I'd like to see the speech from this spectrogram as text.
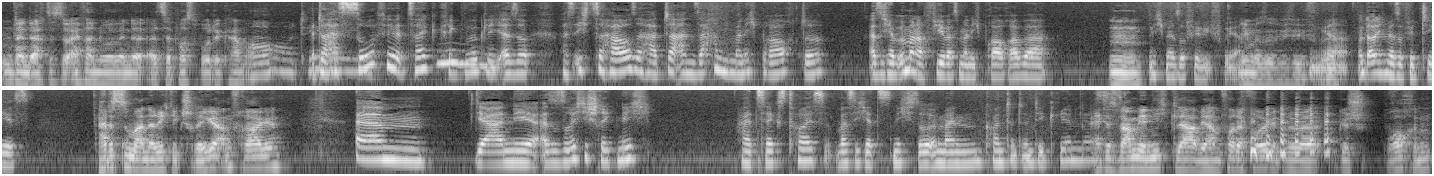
Und dann dachtest du einfach nur, wenn der, als der Postbote kam, oh, Tee. Du hast so viel Zeug gekriegt, wirklich. Also, was ich zu Hause hatte an Sachen, die man nicht brauchte. Also, ich habe immer noch viel, was man nicht braucht, aber Mhm. nicht mehr so viel wie früher. Nicht mehr so viel, viel früher. Ja. Und auch nicht mehr so viel Tees. Hattest du mal eine richtig schräge Anfrage? Ähm, ja, nee, also so richtig schräg nicht. Halt Sextoys, was ich jetzt nicht so in meinen Content integrieren Ey, lässt. Das war mir nicht klar. Wir haben vor der Folge drüber gesprochen,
